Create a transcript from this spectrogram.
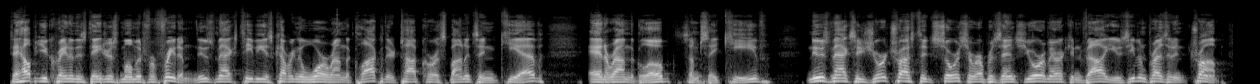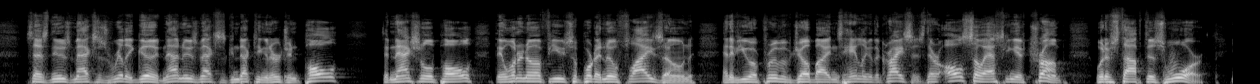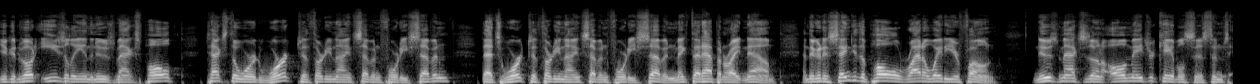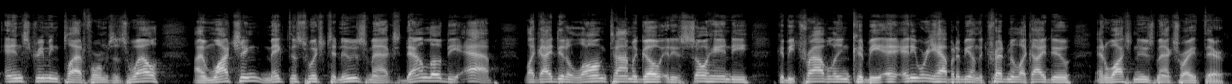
To help Ukraine in this dangerous moment for freedom. Newsmax TV is covering the war around the clock with their top correspondents in Kiev and around the globe. Some say Kiev. Newsmax is your trusted source that represents your American values. Even President Trump says Newsmax is really good. Now Newsmax is conducting an urgent poll. It's a national poll. They want to know if you support a no-fly zone and if you approve of Joe Biden's handling of the crisis. They're also asking if Trump would have stopped this war. You can vote easily in the Newsmax poll. Text the word work to 39747. That's work to 39747. Make that happen right now. And they're going to send you the poll right away to your phone. Newsmax is on all major cable systems and streaming platforms as well. I'm watching. Make the switch to Newsmax. Download the app like I did a long time ago. It is so handy. Could be traveling, could be anywhere you happen to be on the treadmill like I do, and watch Newsmax right there.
